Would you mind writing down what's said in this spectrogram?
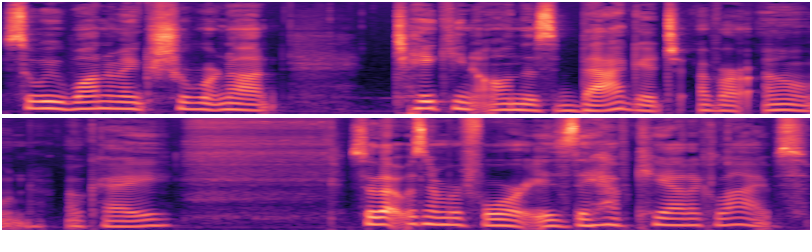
So we want to make sure we're not taking on this baggage of our own, okay? So that was number four is they have chaotic lives.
